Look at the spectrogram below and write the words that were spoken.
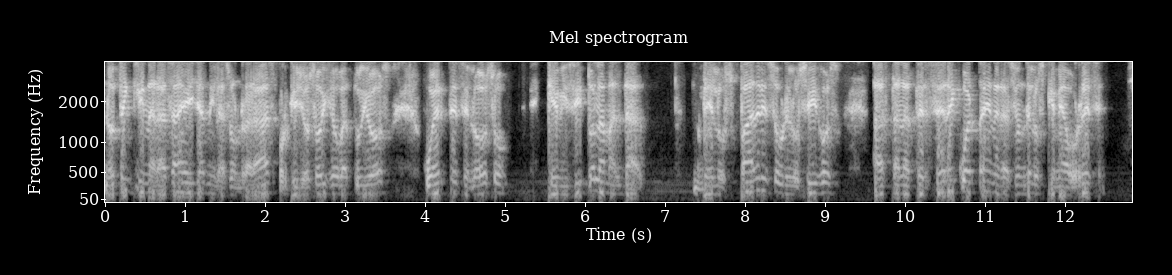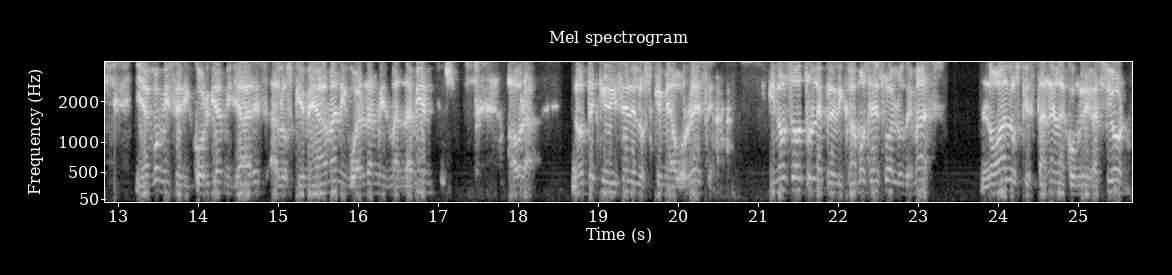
no te inclinarás a ellas ni las honrarás porque yo soy Jehová tu Dios, fuerte, celoso, que visito la maldad de los padres sobre los hijos hasta la tercera y cuarta generación de los que me aborrecen. Y hago misericordia a millares a los que me aman y guardan mis mandamientos. Ahora, note que dice de los que me aborrecen. Y nosotros le predicamos eso a los demás, no a los que están en la congregación.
